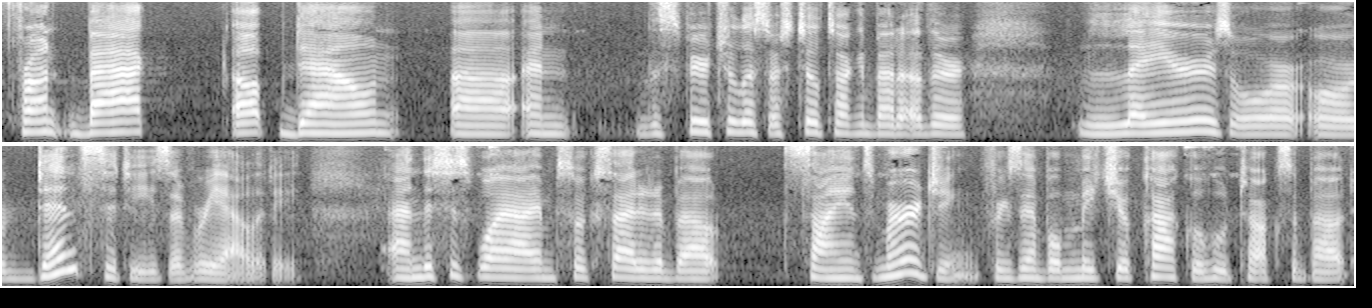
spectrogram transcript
front, back, up, down, uh, and the spiritualists are still talking about other layers or, or densities of reality. And this is why I'm so excited about science merging. For example, Michio Kaku, who talks about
